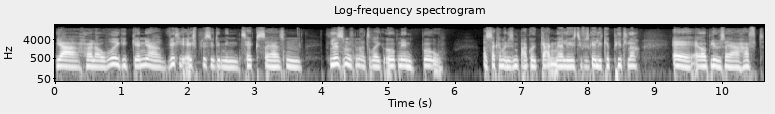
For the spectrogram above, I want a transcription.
jeg holder overhovedet ikke igen. Jeg er virkelig eksplicit i min tekst, så jeg er sådan... Det er lidt som sådan, at drikke åbne en bog, og så kan man ligesom bare gå i gang med at læse de forskellige kapitler. af, af oplevelser, jeg har haft.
